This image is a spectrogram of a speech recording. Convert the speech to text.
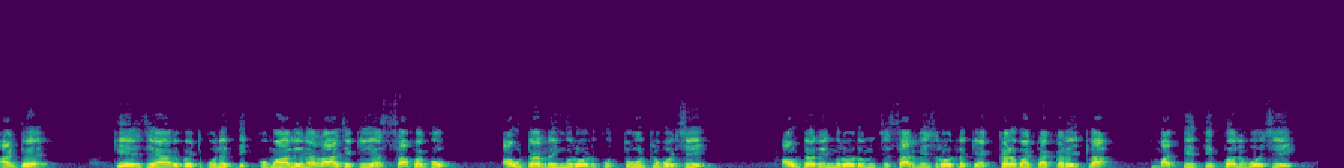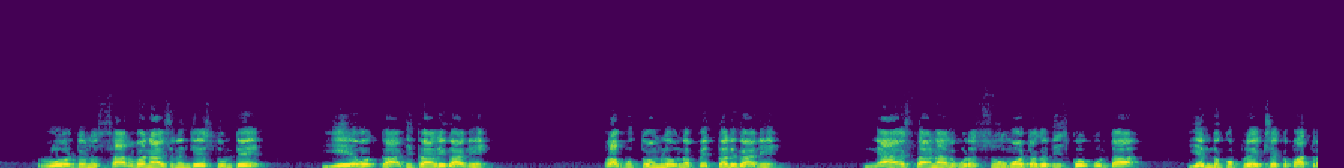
అంటే కేసీఆర్ పెట్టుకునే దిక్కుమాలిన రాజకీయ సభకు ఔటర్ రింగ్ రోడ్డుకు తూట్లు పొడిచి ఔటర్ రింగ్ రోడ్డు నుంచి సర్వీస్ రోడ్లకి ఎక్కడ పడితే అక్కడ ఇట్లా మట్టి దిబ్బలు పోసి రోడ్డును సర్వనాశనం చేస్తుంటే ఏ ఒక్క అధికారి కానీ ప్రభుత్వంలో ఉన్న పెద్దలు కానీ న్యాయస్థానాలు కూడా సూమోటోగా తీసుకోకుండా ఎందుకు ప్రేక్షక పాత్ర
